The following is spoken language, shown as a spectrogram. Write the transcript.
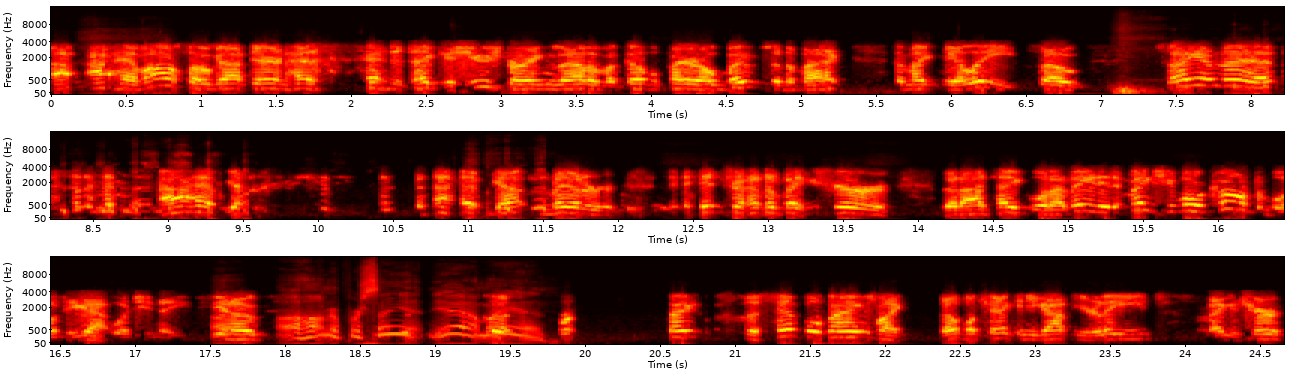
I, I have also got there and had had to take the shoestrings out of a couple pair of boots in the back to make me a lead. So, saying that, I have got I have gotten better at trying to make sure that I take what I need, and it makes you more comfortable if you got what you need. You know, a hundred percent. Yeah, man. think the simple things like double checking you got your leads, making sure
